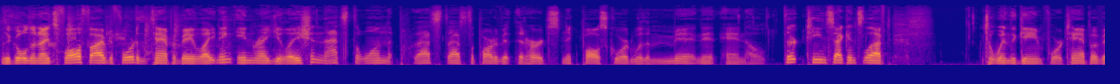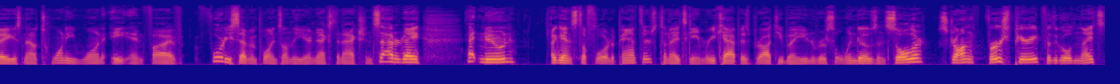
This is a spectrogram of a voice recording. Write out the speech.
The Golden Knights fall five to four to the Tampa Bay Lightning in regulation. That's the one that that's that's the part of it that hurts. Nick Paul scored with a minute and 13 seconds left to win the game for Tampa. Vegas now 21 8 and 5, 47 points on the year. Next in action Saturday at noon against the Florida Panthers. Tonight's game recap is brought to you by Universal Windows and Solar. Strong first period for the Golden Knights,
